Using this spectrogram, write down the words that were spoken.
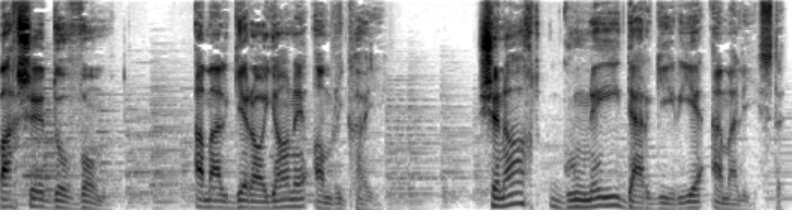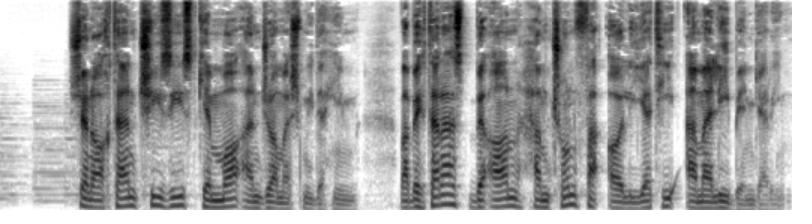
بخش دوم عملگرایان آمریکایی شناخت گونه‌ای درگیری عملی است شناختن چیزی است که ما انجامش می دهیم و بهتر است به آن همچون فعالیتی عملی بنگریم.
